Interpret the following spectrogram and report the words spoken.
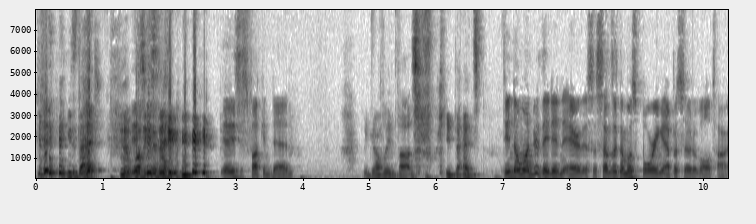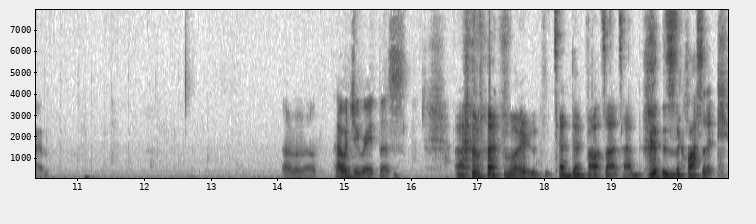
he's dead. What's he gonna do? yeah, he's just fucking dead. Can't believe Bart's fucking dead. Dude, no wonder they didn't air this. This sounds like the most boring episode of all time. I don't know. How would you rate this? Um, 10 dead Barts out of 10. This is a classic.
